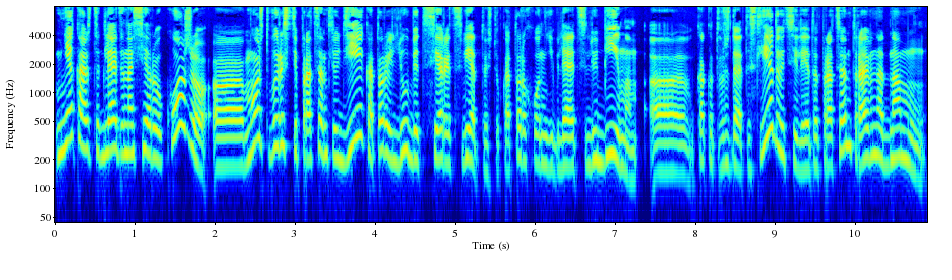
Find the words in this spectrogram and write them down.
Мне кажется, глядя на серую кожу, э, может вырасти процент людей, которые любят серый цвет, то есть у которых он является любимым. Э, как утверждают исследователи, этот процент равен одному.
